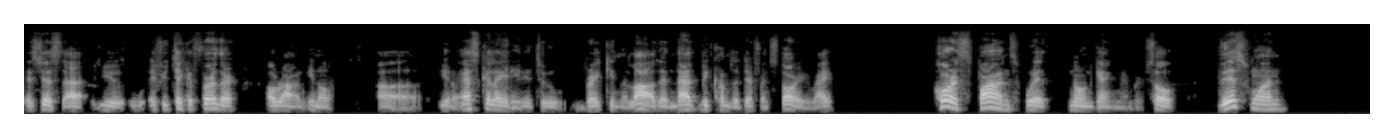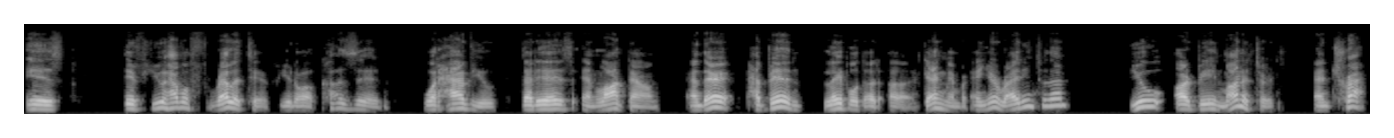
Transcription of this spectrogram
It's just that you if you take it further around you know uh, you know, escalating into breaking the law, then that becomes a different story, right? Corresponds with known gang members. So this one is if you have a relative, you know, a cousin, what have you, that is in lockdown, and they have been labeled a, a gang member, and you're writing to them, you are being monitored and tracked.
